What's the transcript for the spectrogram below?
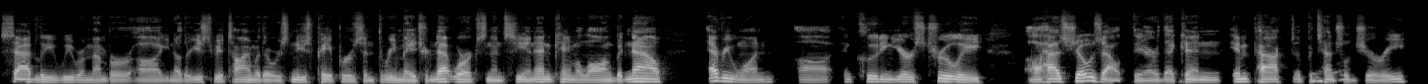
sadly, we remember, uh, you know, there used to be a time where there was newspapers and three major networks, and then CNN came along. But now, everyone, uh, including yours truly, uh, has shows out there that can impact a mm-hmm. potential mm-hmm. jury.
